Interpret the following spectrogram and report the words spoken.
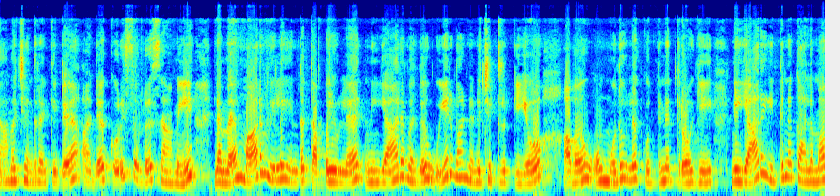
ராமச்சந்திரன் கிட்ட அந்த குறி சொல்ற சாமி நம்ம மாறமில்ல எந்த தப்பையும் இல்ல நீ யாரை வந்து உயர்வா நினைச்சிட்டு இருக்கியோ அவன் உன் முதுகுல குத்தின துரோகி. நீ யாரை இத்தனை காலமா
